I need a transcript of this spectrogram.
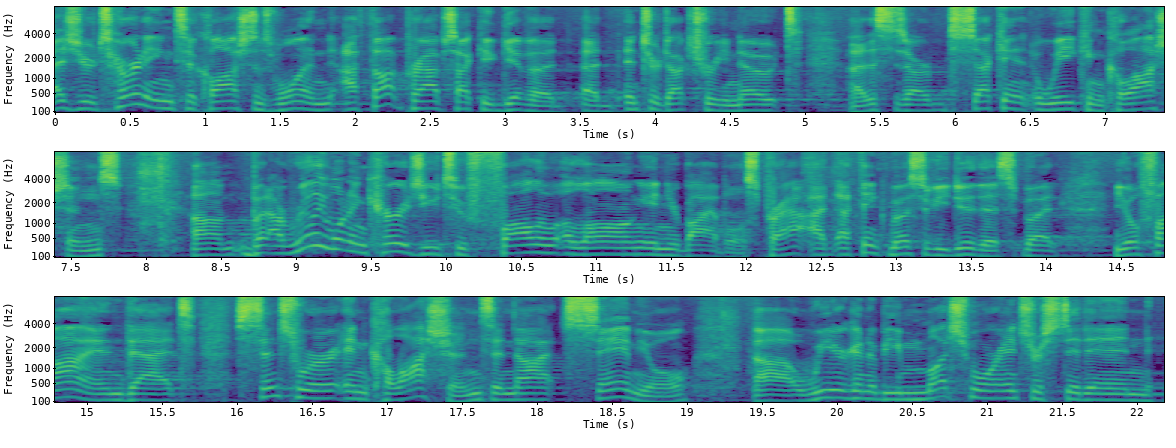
As you're turning to Colossians 1, I thought perhaps I could give an introductory note. Uh, this is our second week in Colossians, um, but I really want to encourage you to follow along in your Bibles. Perhaps, I, I think most of you do this, but you'll find that since we're in Colossians and not Samuel, uh, we are going to be much more interested in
